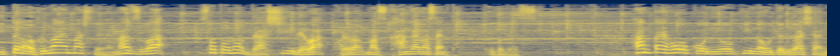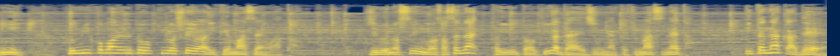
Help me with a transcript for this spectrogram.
言ったのを踏まえましてね、まずは、外の出し入れは、これはまず考えませんということです。反対方向に大きいのを打てる打者に踏み込まれる投球をしてはいけませんわと。自分のスイングをさせないという投球が大事になってきますねと。いった中で、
